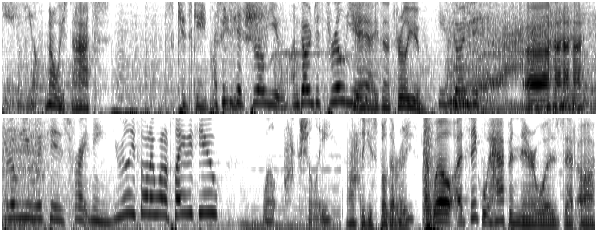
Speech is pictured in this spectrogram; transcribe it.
I'm going to kill you. No, he's not. It's a kid's game. I think he said thrill you. I'm going to thrill you. Yeah, he's gonna thrill you. He's going to Uh, thrill you with his frightening. You really thought I want to play with you? Well, actually. I don't think he spelled that right. Well, I think what happened there was that uh,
